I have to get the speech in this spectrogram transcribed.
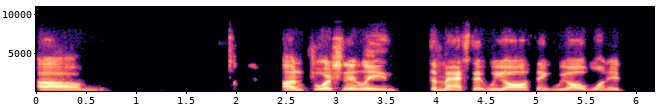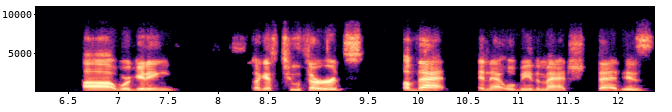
um, unfortunately, the match that we all think we all wanted, uh, we're getting, I guess, two thirds of that, and that will be the match that is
